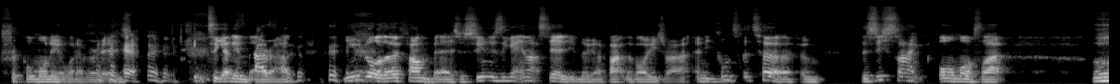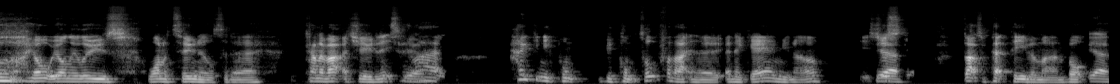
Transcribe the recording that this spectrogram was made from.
triple money or whatever it is to get in there, right? You know their fan base. As soon as they get in that stadium, they're going to back the boys, right? And you come to the turf, and there's this like almost like, oh, I hope we only lose one or two nil today, kind of attitude, and it's yeah. like, how can you pump, be pumped up for that in a in a game? You know, it's just yeah. that's a pet peeve of mine. But yeah,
